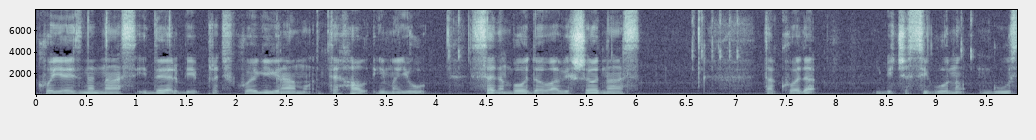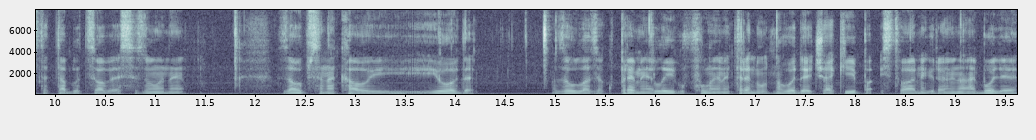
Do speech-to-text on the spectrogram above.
koji je iznad nas i derbi protiv kojeg igramo, te Hull imaju 7 bodova više od nas. Tako da bit će sigurno gusta tablica ove sezone za opsana kao i, i ovde za ulazak u Premier Ligu. Fulham je trenutno vodeća ekipa i stvarno igraju najbolje.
